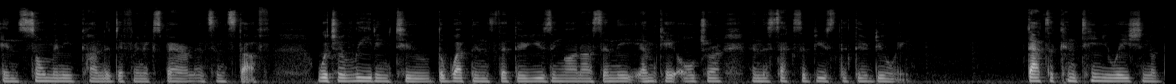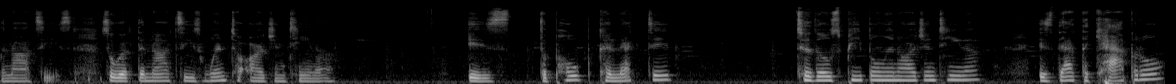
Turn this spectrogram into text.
in so many kind of different experiments and stuff which are leading to the weapons that they're using on us and the MK Ultra and the sex abuse that they're doing. That's a continuation of the Nazis. So if the Nazis went to Argentina, is the Pope connected to those people in Argentina? Is that the capital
